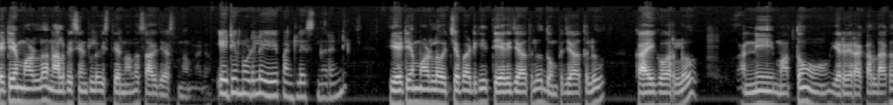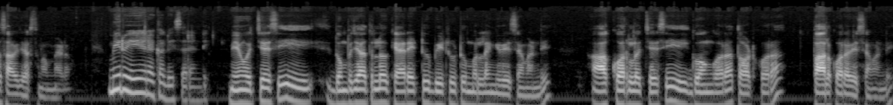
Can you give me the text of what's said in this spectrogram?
ఏటీఎం మోడల్లో నలభై సెంట్ల విస్తీర్ణంలో సాగు చేస్తున్నాం మేడం. ఏటీఎం మోడల్లో ఏ ఏ పంటలు వేస్తున్నారండి? ఏటీఎం మోడల్లో వచ్చేపాటికి తీగ జాతులు దుంప జాతులు కాయగూరలు అన్నీ మొత్తం ఇరవై రకాల దాకా సాగు చేస్తున్నాం మేడం. మీరు ఏ ఏ రకాలు వేశారండి? మేము వచ్చేసి దుంప జాతుల్లో క్యారెట్ బీట్రూట్ ముల్లంగి వేసామండి. ఆకుకూరలు వచ్చేసి గోంగూర తోటకూర పాలకూర వేసామండి.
